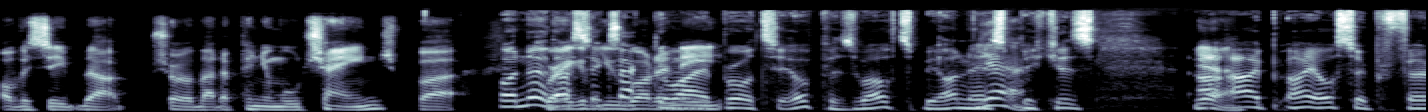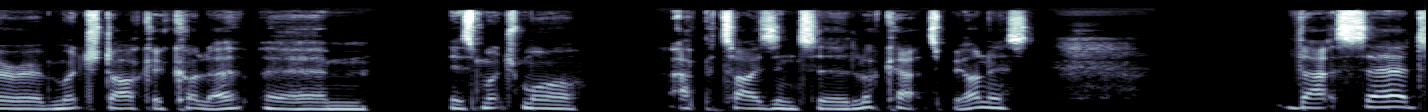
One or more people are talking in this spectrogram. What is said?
obviously I'm sure that opinion will change. But well, no, Greg, that's exactly why I brought it up as well. To be honest, yeah. because yeah. I, I also prefer a much darker color. Um, it's much more appetizing to look at. To be honest, that said,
